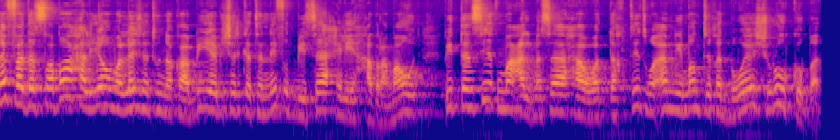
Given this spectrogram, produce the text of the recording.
نفذت صباح اليوم اللجنة النقابية بشركة النفط بساحل حضرموت بالتنسيق مع المساحة والتخطيط وأمن منطقة بويش روكب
